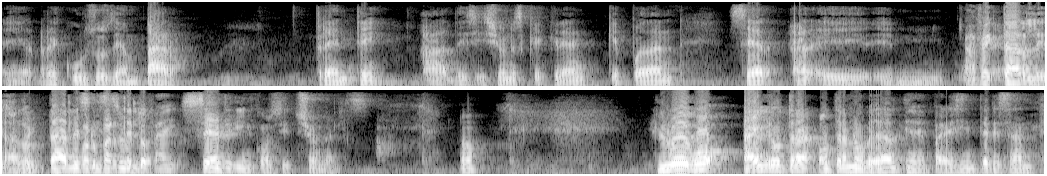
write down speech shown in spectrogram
eh, recursos de amparo frente a decisiones que crean que puedan ser ah, eh, em, afectarles, por parte del ser inconstitucionales. Luego hay otra, otra novedad que me parece interesante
